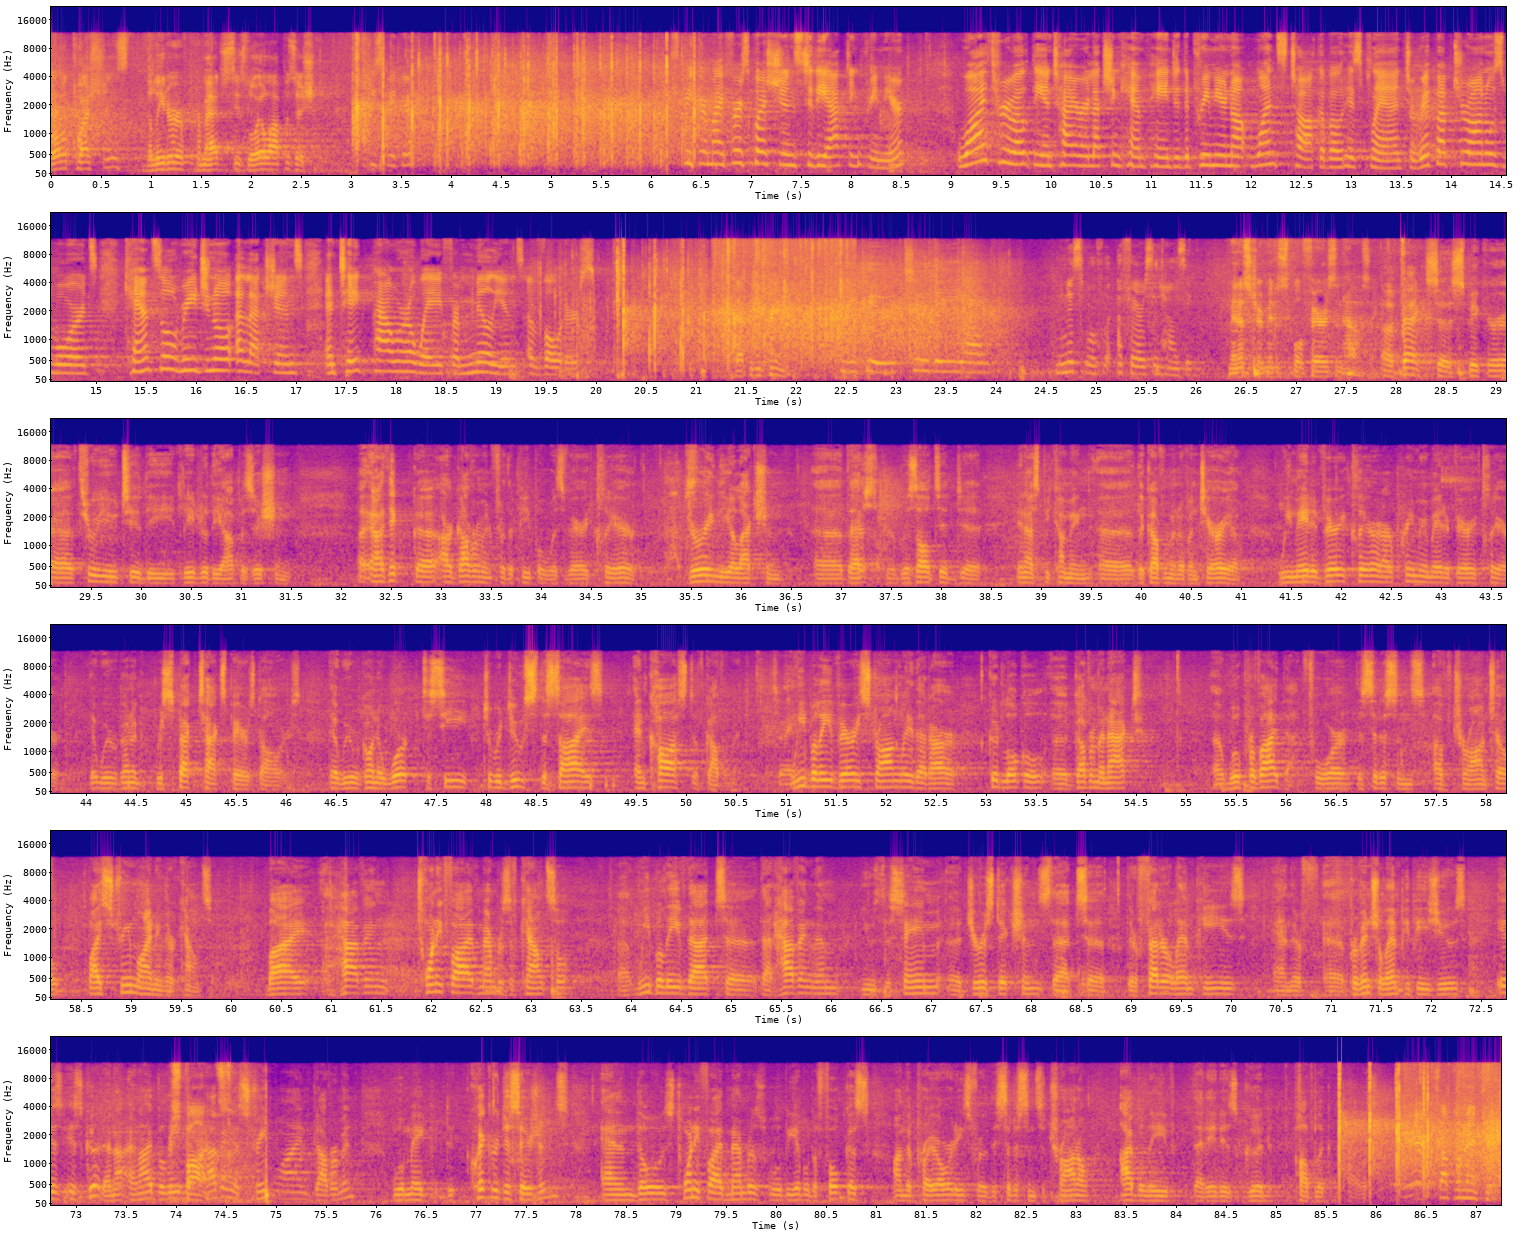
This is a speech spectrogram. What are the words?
Oral questions. The Leader of Her Majesty's Loyal Opposition. Thank you, Speaker. Speaker, my first question is to the acting premier. Why throughout the entire election campaign did the Premier not once talk about his plan to rip up Toronto's wards, cancel regional elections, and take power away from millions of voters? Deputy Premier. Thank you. To the uh, Municipal Affairs and Housing. Minister of Municipal Affairs and Housing. Uh, thanks, uh, Speaker. Uh, through you to the Leader of the Opposition. I think uh, our government for the people was very clear during the election uh, that resulted uh, in us becoming uh, the government of Ontario. We made it very clear, and our Premier made it very clear, that we were going to respect taxpayers' dollars, that we were going to work to see to reduce the size and cost of government. Right. We believe very strongly that our Good Local uh, Government Act uh, will provide that for the citizens of Toronto by streamlining their council, by having 25 members of council uh, we believe that, uh, that having them use the same uh, jurisdictions that uh, their federal MPs and their uh, provincial MPPs use is, is good. And I, and I believe that having a streamlined government will make quicker decisions, and those 25 members will be able to focus on the priorities for the citizens of Toronto. I believe that it is good public policy. Supplementary.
